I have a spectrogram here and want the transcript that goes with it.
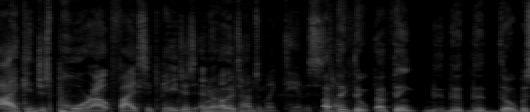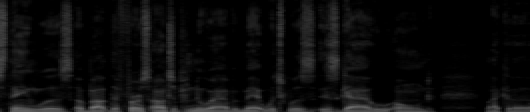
I can just pour out five six pages, and Right. other times I'm like, damn, this is. I tough. think the I think the, the the dopest thing was about the first entrepreneur I ever met, which was this guy who owned like a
